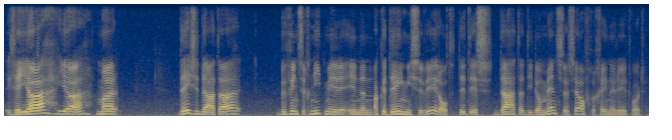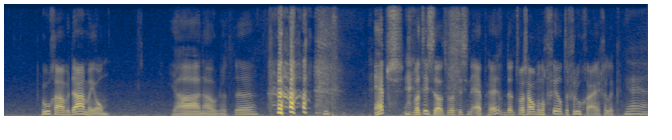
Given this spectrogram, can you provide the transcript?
Ik zei ja, ja, maar deze data bevindt zich niet meer in een academische wereld. Dit is data die door mensen zelf gegenereerd wordt. Hoe gaan we daarmee om? Ja, nou, dat... eh, Apps? Wat is dat? Wat is een app? Hè? Dat was allemaal nog veel te vroeg eigenlijk. Ja, ja.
